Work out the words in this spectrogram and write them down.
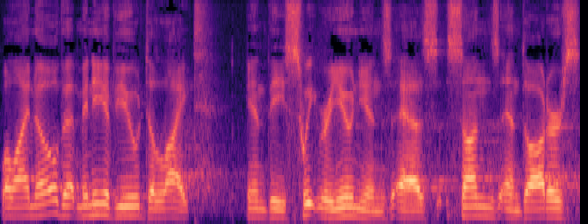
Well, I know that many of you delight in these sweet reunions as sons and daughters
